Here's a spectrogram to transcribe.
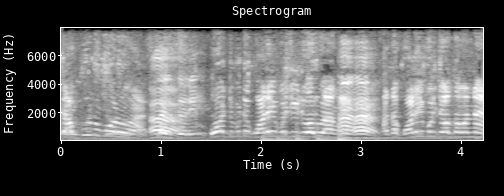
டப்புன்னு போடுவேன். போட்டு போட்டு கொடை பிடிச்சிட்டு வருவாங்க. அந்த கொடை பிடிச்சு வந்தவொடனே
